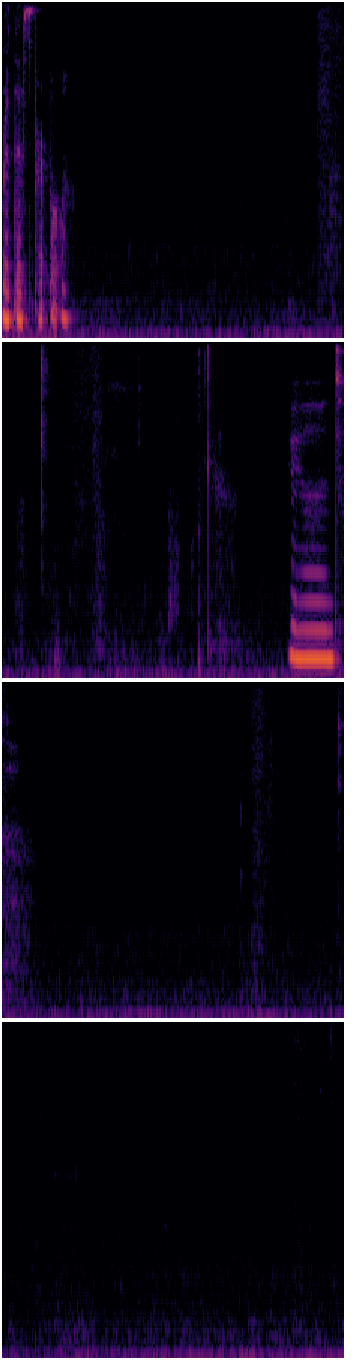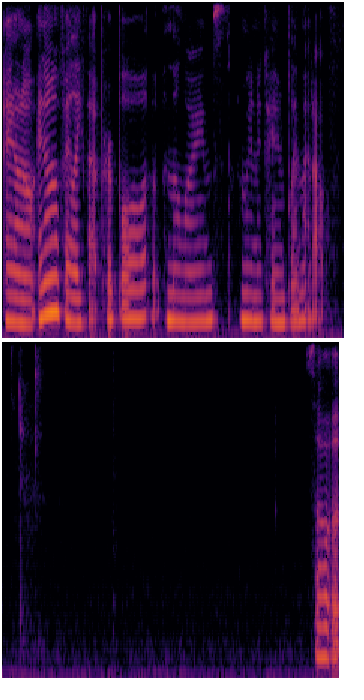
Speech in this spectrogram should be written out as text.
with this purple. And I don't know. I don't know if I like that purple in the lines. I'm going to kind of blend that out. So uh,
